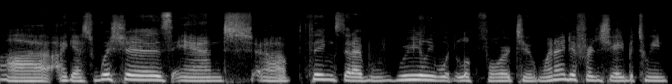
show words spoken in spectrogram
uh, I guess, wishes and uh, things that I really would look forward to. When I differentiate between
